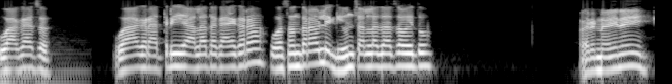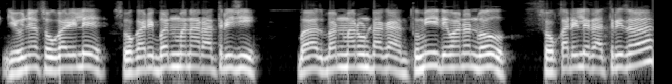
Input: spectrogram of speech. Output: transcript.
वाघाचं. वाघ रात्री आला तर काय करा वसंतरावले घेऊन चालला जायचा येतो. अरे नाही नाही घेऊन या सोकारीले सोकारी बंद म्हणा रात्रीची. बस बंद मारून टाका. तुम्ही देवानंद भाऊ सोकारीले रात्रीचं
